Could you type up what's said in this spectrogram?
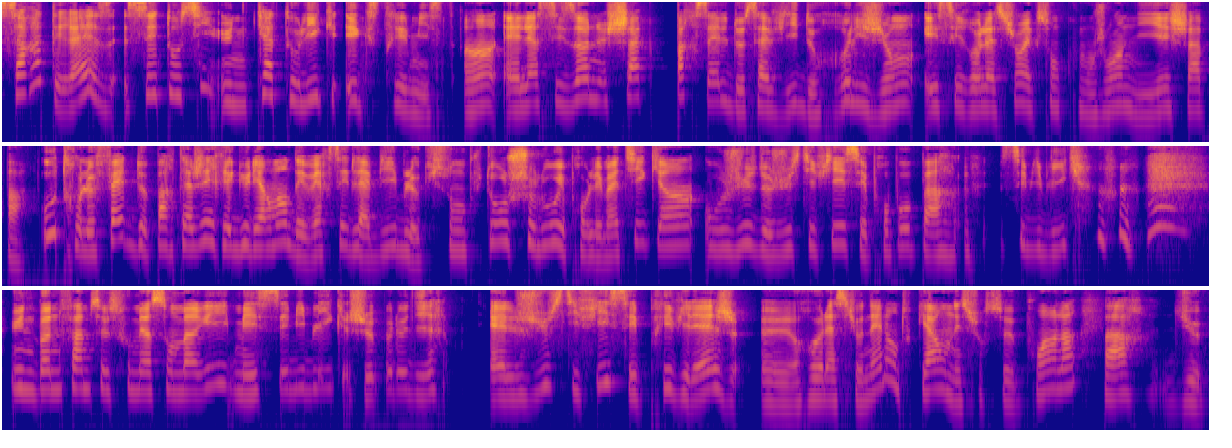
Sarah Thérèse, c'est aussi une catholique extrémiste. Hein. Elle assaisonne chaque parcelle de sa vie de religion et ses relations avec son conjoint n'y échappent pas. Outre le fait de partager régulièrement des versets de la Bible qui sont plutôt chelous et problématiques, hein, ou juste de justifier ses propos par c'est biblique. Une bonne femme se soumet à son mari, mais c'est biblique, je peux le dire elle justifie ses privilèges euh, relationnels, en tout cas, on est sur ce point-là, par Dieu.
